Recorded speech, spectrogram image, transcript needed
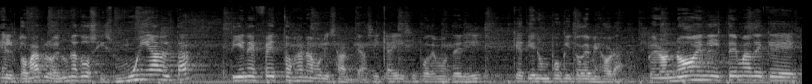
el, tomarlo en una dosis muy alta tiene efectos anabolizantes, así que ahí sí podemos decir que tiene un poquito de mejora. Pero no en el tema de que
